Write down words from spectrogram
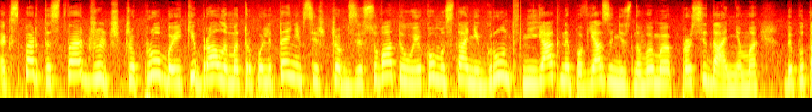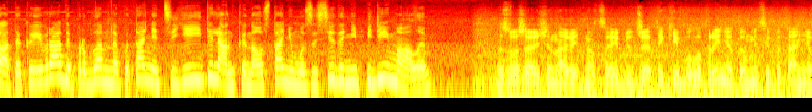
Експерти стверджують, що проби, які брали метрополітенівці, щоб з'ясувати, у якому стані ґрунт, ніяк не пов'язані з новими просіданнями. Депутати Київради проблемне питання цієї ділянки на останньому засіданні підіймали. Незважаючи навіть на цей бюджет, який було прийнято, ми ці питання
